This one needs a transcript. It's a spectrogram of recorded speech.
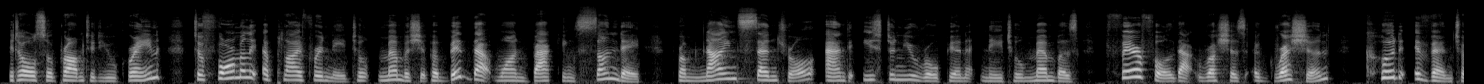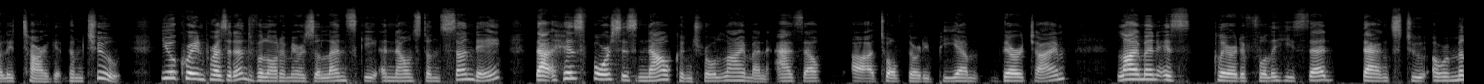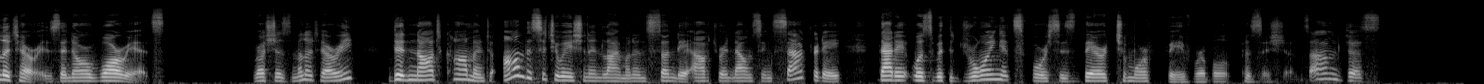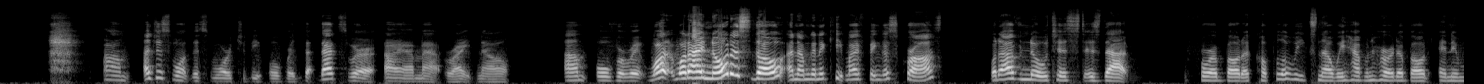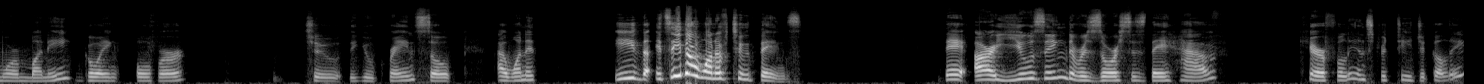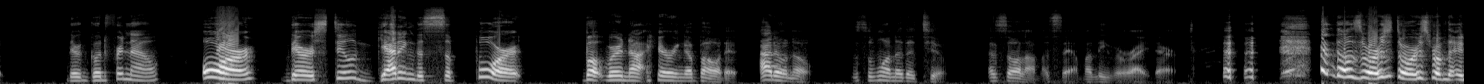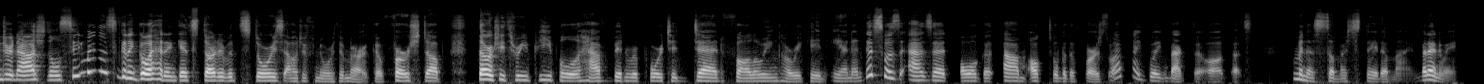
It also prompted Ukraine to formally apply for NATO membership, a bid that won backing Sunday from nine Central and Eastern European NATO members, fearful that Russia's aggression could eventually target them too. Ukraine President Volodymyr Zelensky announced on Sunday that his forces now control Lyman as of 12:30 uh, p.m. their time. Lyman is cleared fully, he said, thanks to our militaries and our warriors. Russia's military did not comment on the situation in Lyman on Sunday after announcing Saturday that it was withdrawing its forces there to more favorable positions. I'm just um, I just want this war to be over. Th- that's where I am at right now. I'm over it. What what I noticed though, and I'm gonna keep my fingers crossed. What I've noticed is that for about a couple of weeks now, we haven't heard about any more money going over to the Ukraine. So I want to either it's either one of two things. They are using the resources they have carefully and strategically they're good for now, or they're still getting the support, but we're not hearing about it. I don't know. It's one of the two. That's all I'm gonna say. I'm gonna leave it right there. and those were stories from the international scene. We're just going to go ahead and get started with stories out of North America. First up, 33 people have been reported dead following Hurricane Ian. And this was as at August, um, October the 1st. Why am I going back to August? I'm in a summer state of mind. But anyway,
